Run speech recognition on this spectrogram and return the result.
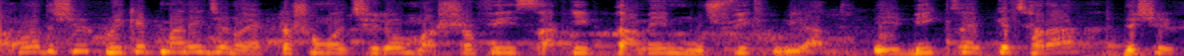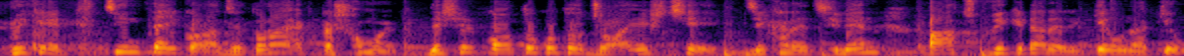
বাংলাদেশের ক্রিকেট মানেই যেন একটা সময় ছিল মাশরাফি, সাকিব, তামিম, মুশফিক, রিয়াদ। এই বিগ ফাইভকে ছাড়া দেশের ক্রিকেট চিন্তাই করা যেত না একটা সময়। দেশের কত কত জয় এসছে যেখানে ছিলেন পাঁচ ক্রিকেটারের কেউ না কেউ।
